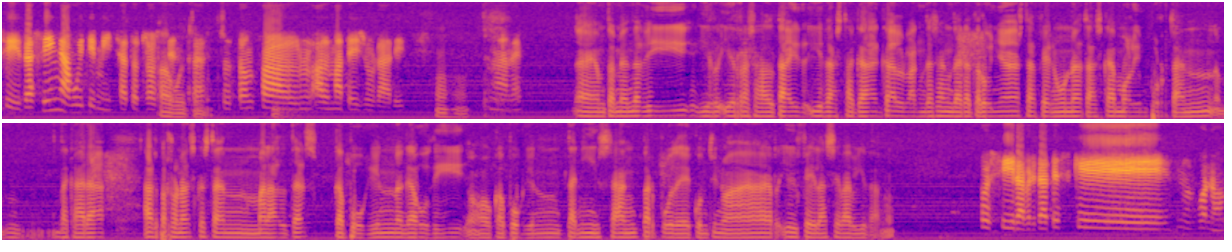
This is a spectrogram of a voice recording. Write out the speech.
Sí, de 5 a 8 i mitja tots els A 8 i centres. Tothom fa el, el mateix horari. Uh -huh. Vale. Eh, també hem de dir i, i ressaltar i, i destacar que el Banc de Sang de Catalunya està fent una tasca molt important de cara a les persones que estan malaltes que puguin gaudir o que puguin tenir sang per poder continuar i fer la seva vida. No? Pues sí, la veritat és que bueno,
